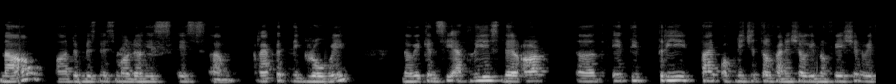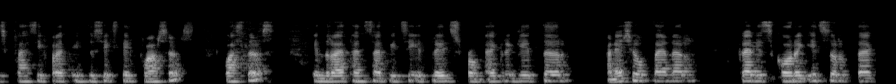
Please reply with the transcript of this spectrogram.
Now, uh, the business model is, is um, rapidly growing. Now we can see at least there are uh, 83 type of digital financial innovation which classified into 16 clusters. clusters. In the right-hand side, we see it ranges from aggregator, financial planner, credit scoring, insurtech,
